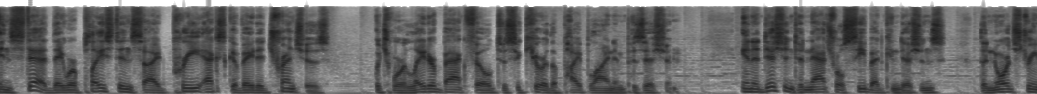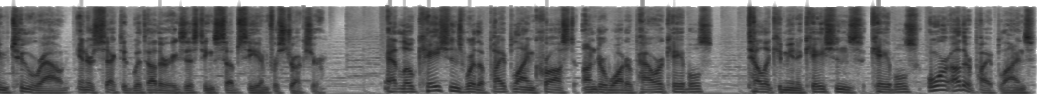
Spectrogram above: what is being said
Instead, they were placed inside pre-excavated trenches, which were later backfilled to secure the pipeline in position. In addition to natural seabed conditions, the Nord Stream 2 route intersected with other existing subsea infrastructure. At locations where the pipeline crossed underwater power cables, telecommunications cables, or other pipelines,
